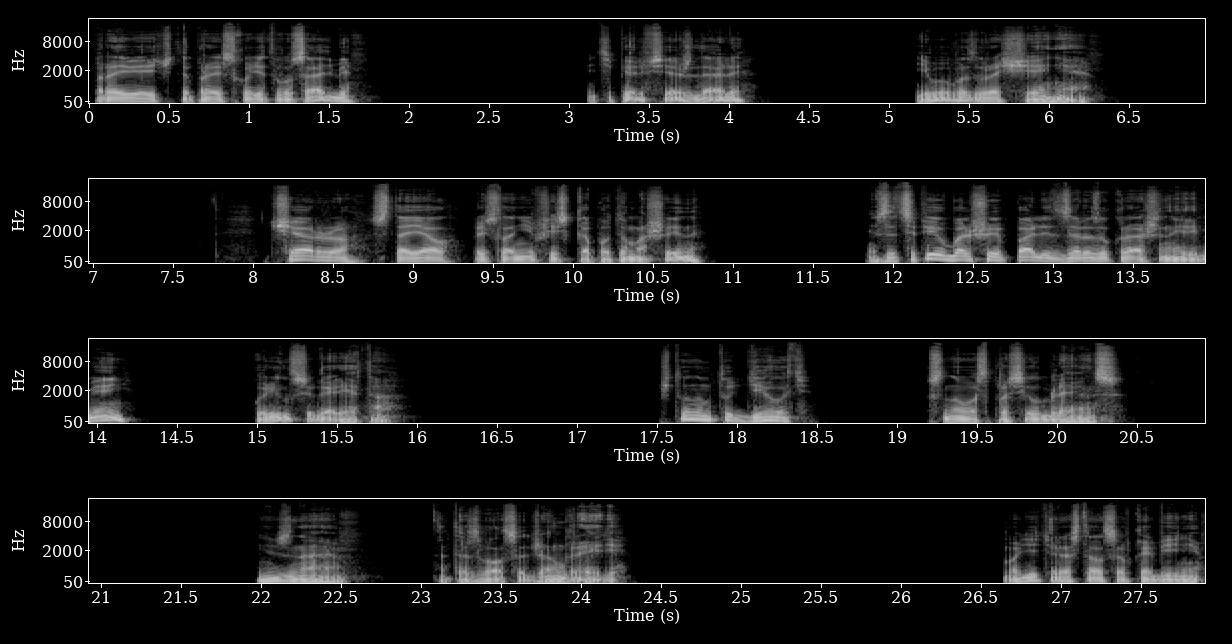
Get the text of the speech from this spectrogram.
проверить, что происходит в усадьбе, и теперь все ждали его возвращения. Чарро стоял, прислонившись к капоту машины, и, зацепив большой палец за разукрашенный ремень, курил сигарету. «Что нам тут делать?» Снова спросил Блевинс. «Не знаю», — отозвался Джон Грейди. Водитель остался в кабине.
